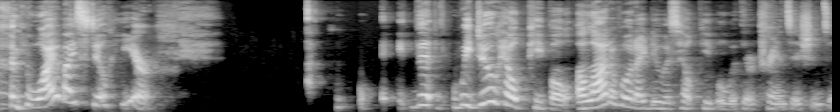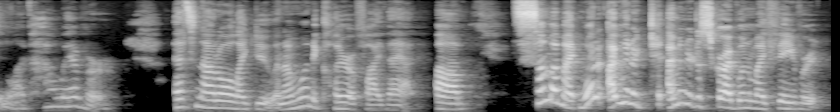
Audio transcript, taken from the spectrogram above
I mean, why am I still here? That we do help people. A lot of what I do is help people with their transitions in life. However, that's not all I do, and I want to clarify that. Um, some of my I'm going to I'm going to describe one of my favorite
